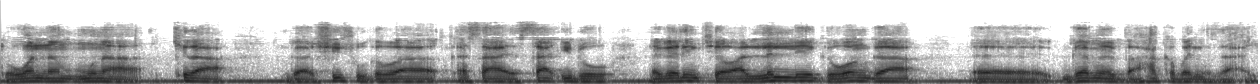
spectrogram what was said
to wannan muna kira ga shi shugaba kasa ya sa ido na ganin cewa lalle ga wanga game ba haka ba ne za a yi.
